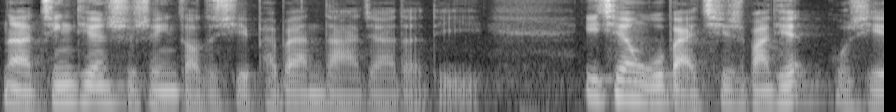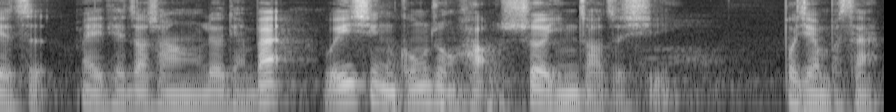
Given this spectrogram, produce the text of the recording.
那今天是摄影早自习陪伴大家的第一千五百七十八天，我是叶子，每天早上六点半，微信公众号“摄影早自习”，不见不散。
